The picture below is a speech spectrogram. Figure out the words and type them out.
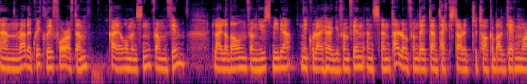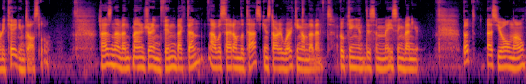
And rather quickly, four of them, Kaja Omundsen from Finn, Laila Dalen from News Media, Nikolai Høge from Finn, and Sven Terlo from Data and Tech started to talk about getting Marty Cagan to Oslo. So as an event manager in Finn back then, I was set on the task and started working on the event, booking in this amazing venue. But as you all know,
